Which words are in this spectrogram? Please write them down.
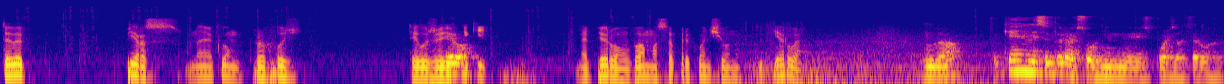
Тебе перс на якому прохож... Ти вже Первом. який. На первом Вамоса прикончил на первое. Ну да. Так я не собираюсь огненные использовать оружие.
